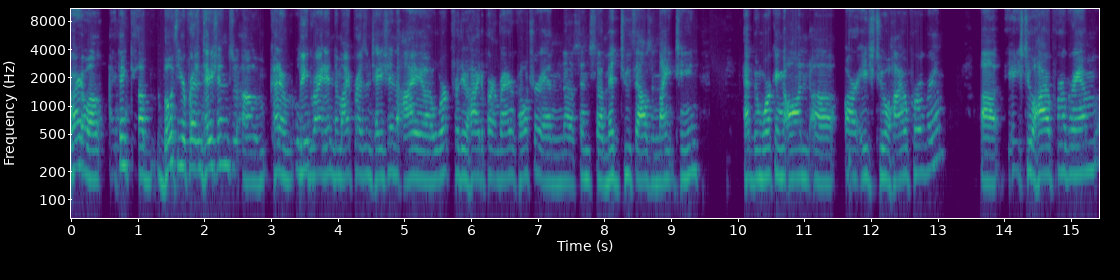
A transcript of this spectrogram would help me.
All right, well, I think uh, both of your presentations um, kind of lead right into my presentation. I uh, work for the Ohio Department of Agriculture and uh, since uh, mid 2019 have been working on uh, our H2 Ohio program. Uh, H2 Ohio program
